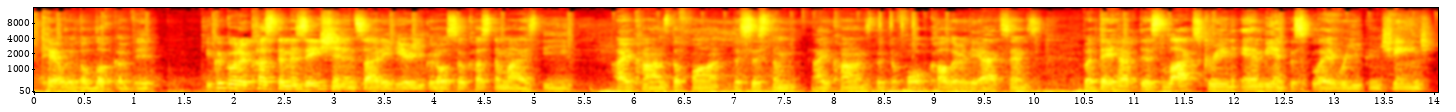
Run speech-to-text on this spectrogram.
tailor the look of it you could go to customization inside of here. You could also customize the icons, the font, the system icons, the default color, the accents. But they have this lock screen ambient display where you can change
